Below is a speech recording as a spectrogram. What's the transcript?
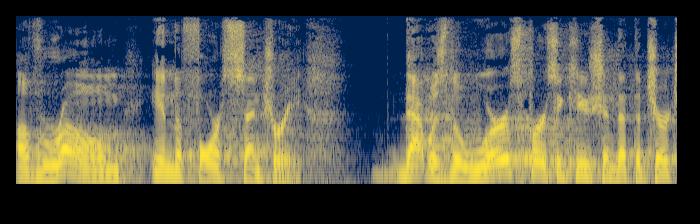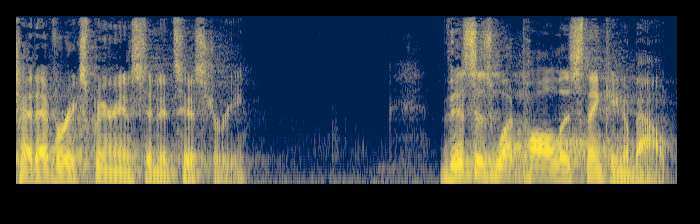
of Rome in the fourth century. That was the worst persecution that the church had ever experienced in its history. This is what Paul is thinking about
